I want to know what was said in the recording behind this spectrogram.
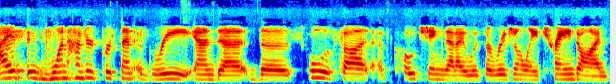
I 100% agree. And uh, the school of thought of coaching that I was originally trained on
